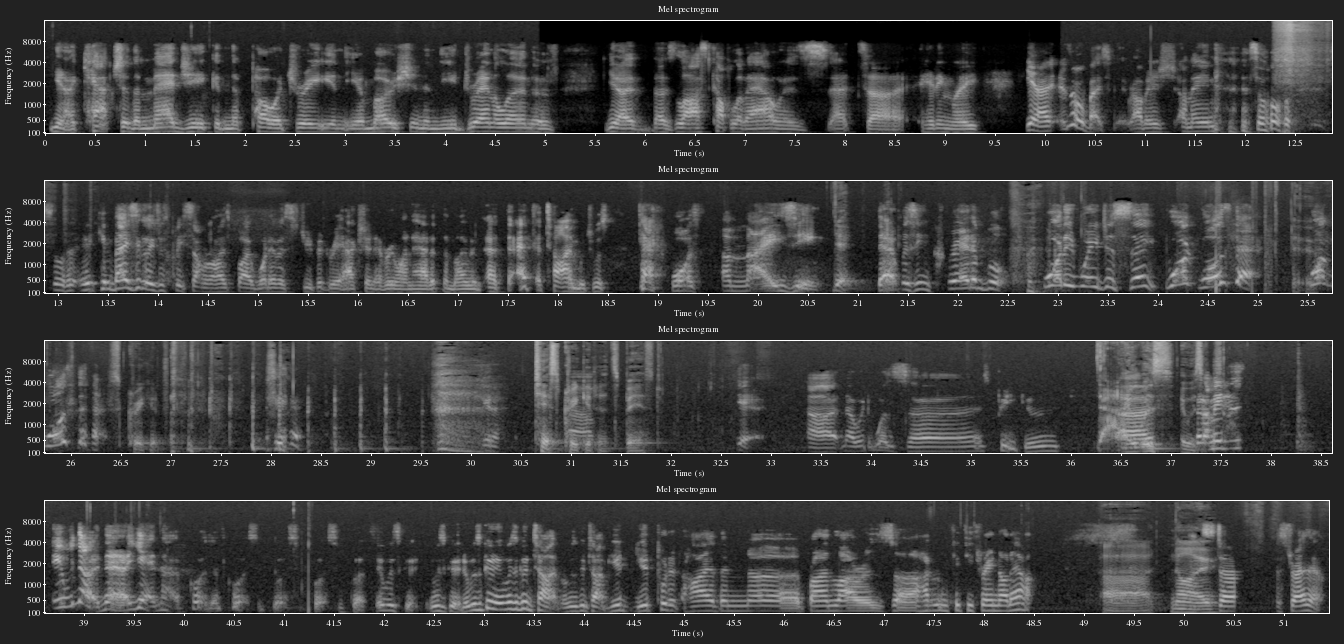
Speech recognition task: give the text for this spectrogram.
you know, capture the magic and the poetry and the emotion and the adrenaline of, you know, those last couple of hours at uh, Headingley. You know, it's all basically rubbish. I mean, it's all sort of. It can basically just be summarised by whatever stupid reaction everyone had at the moment at the, at the time, which was that was amazing. Yeah. That was incredible. what did we just see? What was that? What was that? It's cricket. Yeah. you know, Test cricket at its best. yeah. Uh, no, it was. Uh, it's pretty good. Nah, it was. It was. But I mean, it, it, no, no, yeah, no. Of course, of course, of course, of course, of course. It was good. It was good. It was good. It was a good time. It was a good time. You'd you'd put it higher than uh, Brian Lara's uh, 153 not out. Uh, no. Against, uh, Australia.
